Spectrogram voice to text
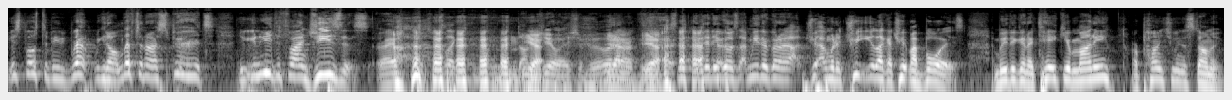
You're supposed to be, rep, you know, lifting our spirits. You need to find Jesus, right?" Which like, I'm Yeah. Jewish, whatever. Yeah, yeah. And then he goes, "I'm either gonna, I'm gonna treat you like I treat my boys. I'm either gonna take your money or punch you in the stomach."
